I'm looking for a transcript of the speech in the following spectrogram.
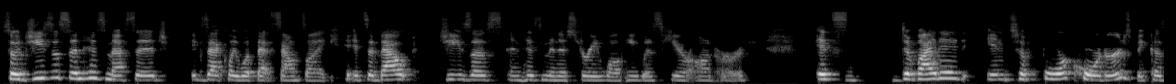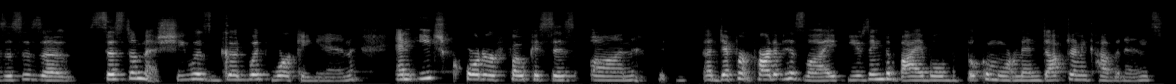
So, Jesus and his message, exactly what that sounds like. It's about Jesus and his ministry while he was here on earth. It's divided into four quarters because this is a system that she was good with working in. And each quarter focuses on a different part of his life using the Bible, the Book of Mormon, Doctrine and Covenants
